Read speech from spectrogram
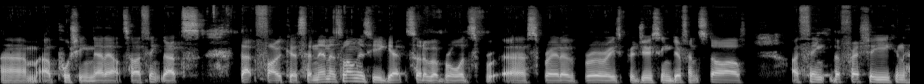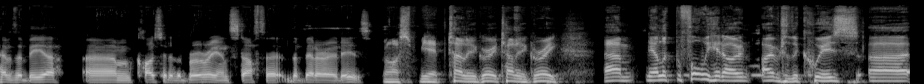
um, are pushing that out. So I think that's that focus. And then as long as you get sort of a broad sp- uh, spread of breweries producing different styles, I think the fresher you can have the beer um, closer to the brewery and stuff, the, the better it is. Nice. Yeah, totally agree. Totally agree. Um, now, look, before we head on over to the quiz, uh,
